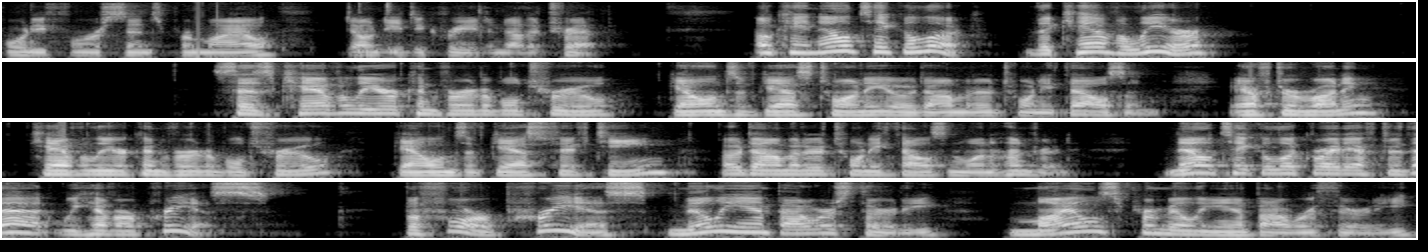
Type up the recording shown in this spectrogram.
44 cents per mile. Don't need to create another trip. Okay, now take a look. The Cavalier says Cavalier convertible true gallons of gas 20, odometer 20,000. After running, Cavalier convertible true, gallons of gas 15, odometer 20,100. Now take a look right after that, we have our Prius. Before Prius, milliamp hours 30, miles per milliamp hour 30,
